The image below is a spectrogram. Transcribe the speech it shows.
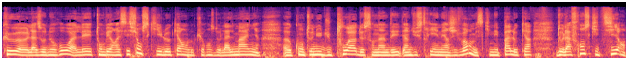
que la zone euro allait tomber en récession, ce qui est le cas en l'occurrence de l'Allemagne, compte tenu du poids de son industrie énergivore, mais ce qui n'est pas le cas de la France, qui tire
